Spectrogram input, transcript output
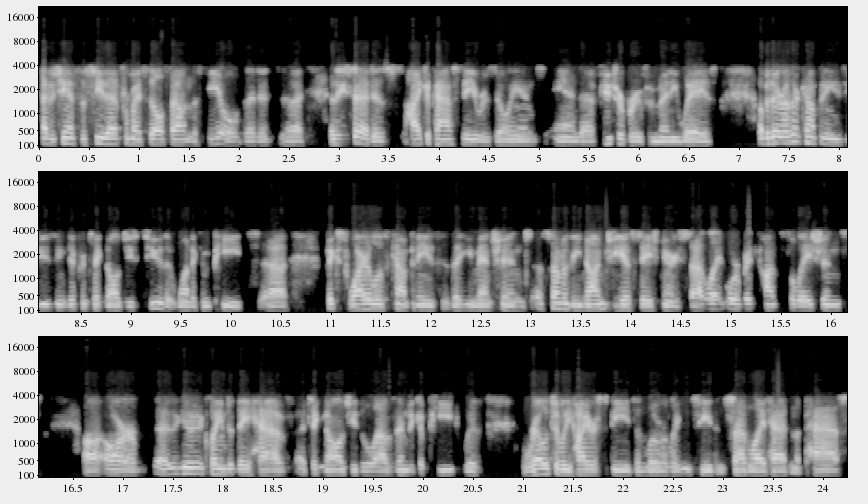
had a chance to see that for myself out in the field. That it, uh, as you said, is high capacity, resilient, and uh, future proof in many ways. Uh, but there are other companies using different technologies too that want to compete. Uh, fixed wireless companies that you mentioned, uh, some of the non-geostationary satellite orbit constellations. Uh, are claim that they have a technology that allows them to compete with relatively higher speeds and lower latency than satellite had in the past.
